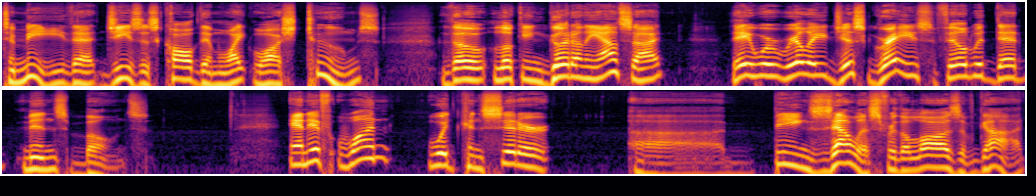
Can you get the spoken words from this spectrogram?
to me that Jesus called them whitewashed tombs, though looking good on the outside, they were really just graves filled with dead men's bones. And if one would consider uh, being zealous for the laws of God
